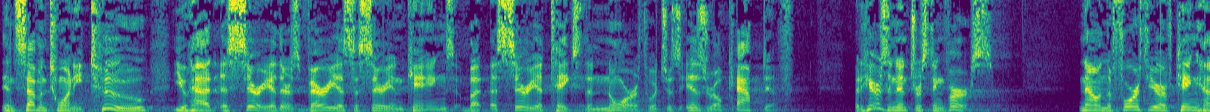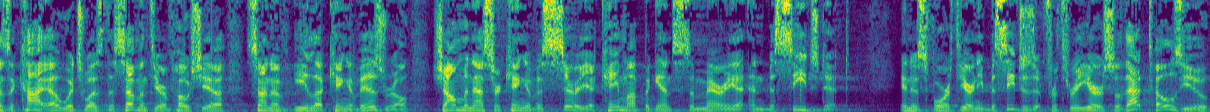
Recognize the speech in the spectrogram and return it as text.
In 722, you had Assyria. There's various Assyrian kings, but Assyria takes the north, which is Israel, captive. But here's an interesting verse. Now in the fourth year of King Hezekiah, which was the seventh year of Hoshea, son of Elah, king of Israel, Shalmaneser, king of Assyria, came up against Samaria and besieged it in his fourth year and he besieges it for three years. So that tells you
